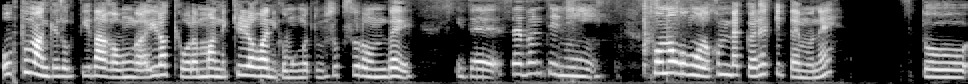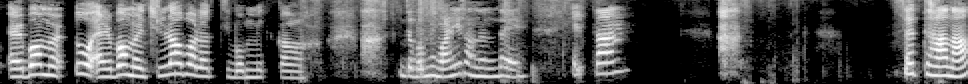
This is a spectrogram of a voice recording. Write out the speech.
오프만 계속 뛰다가 뭔가 이렇게 오랜만에 키려고 하니까 뭔가 좀 쑥스러운데 이제 세븐틴이 손오공으로 컴백을 했기 때문에 또 앨범을 또 앨범을 질러버렸지 뭡니까. 진짜 너무 많이 샀는데 일단 세트 하나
